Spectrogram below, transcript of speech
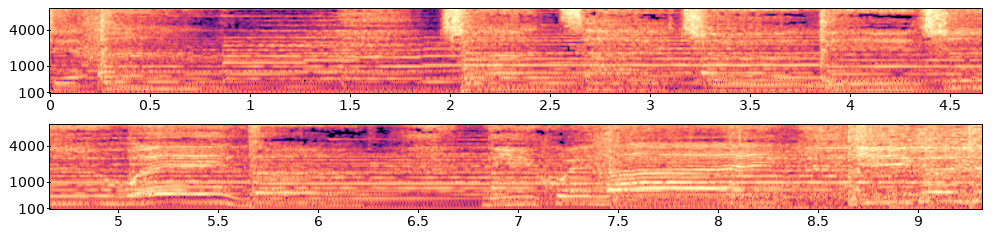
有些暗。站在这里，只为了你回来。一个人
